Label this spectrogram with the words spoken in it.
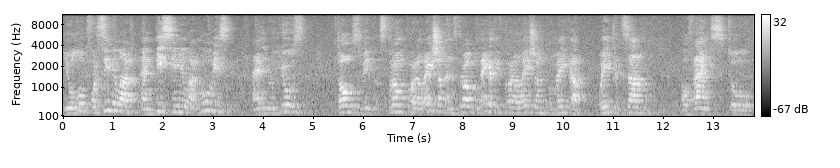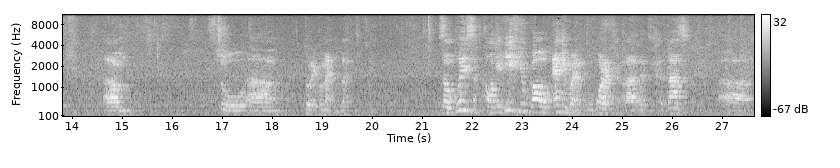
you look for similar and dissimilar movies, and you use those with strong correlation and strong negative correlation to make a weighted sum of ranks to um, to um, to recommend. So please, okay, if you go anywhere to work uh, that does uh,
